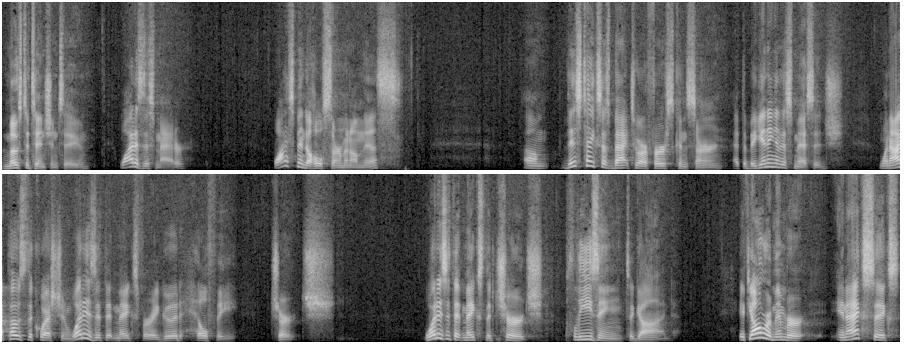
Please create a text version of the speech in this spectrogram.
most attention to. Why does this matter? Why spend a whole sermon on this? Um, this takes us back to our first concern at the beginning of this message when I posed the question what is it that makes for a good, healthy church? What is it that makes the church pleasing to God? If y'all remember in Acts 6,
